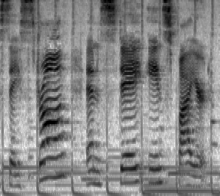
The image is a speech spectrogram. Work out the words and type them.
stay strong, and stay inspired.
